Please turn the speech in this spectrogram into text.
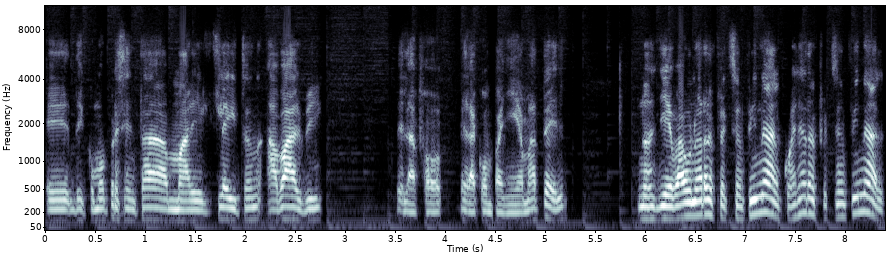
eh, de cómo presenta Mariel Clayton a Barbie de la, de la compañía Mattel, nos lleva a una reflexión final. ¿Cuál es la reflexión final?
